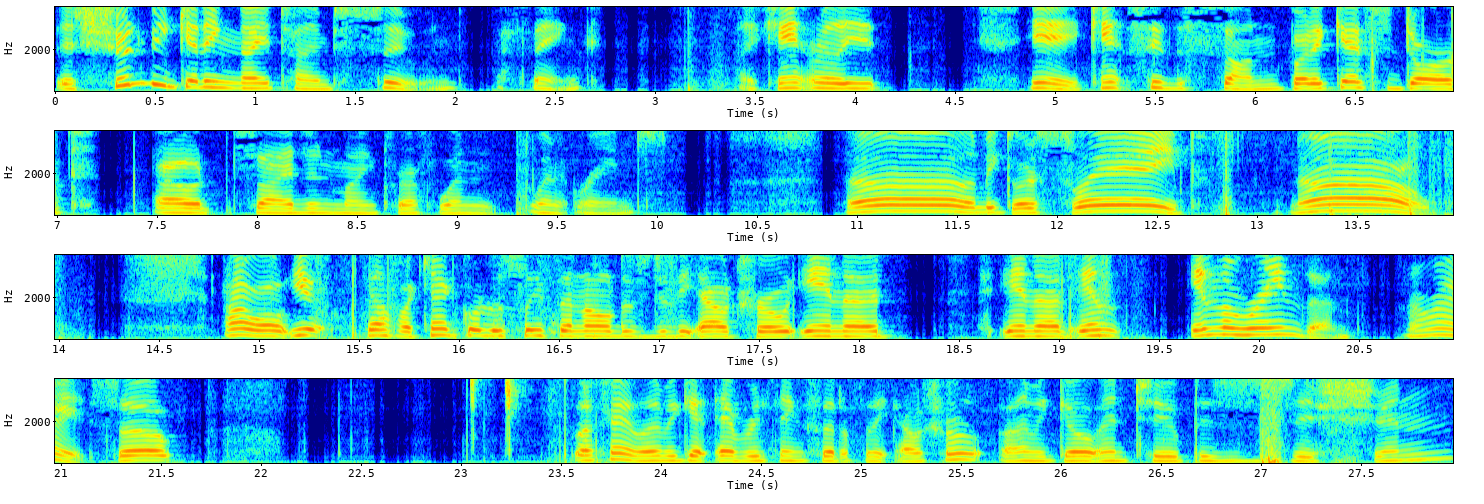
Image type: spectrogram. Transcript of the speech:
It should be getting nighttime soon, I think. I can't really. Yeah, you can't see the sun, but it gets dark outside in Minecraft when when it rains. Oh, let me go to sleep. No. Oh well, yeah. If I can't go to sleep, then I'll just do the outro in a, in a, in in the rain. Then. All right. So. Okay, let me get everything set up for the outro. Let me go into position,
